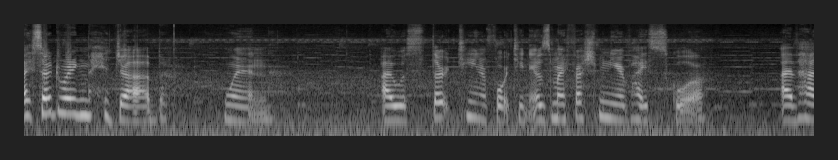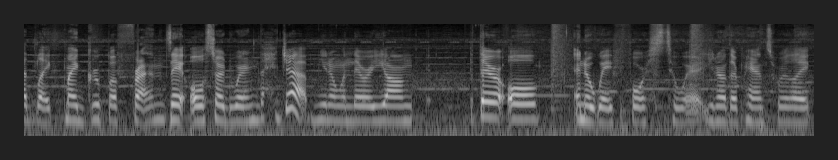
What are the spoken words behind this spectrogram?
I started wearing the hijab when I was 13 or 14. It was my freshman year of high school. I've had like my group of friends, they all started wearing the hijab, you know, when they were young. But they were all, in a way, forced to wear it. You know, their parents were like,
